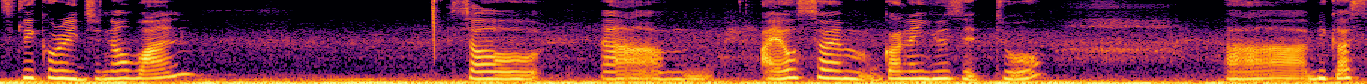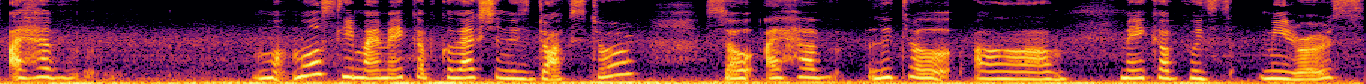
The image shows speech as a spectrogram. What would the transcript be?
sleek original one. So um, I also am gonna use it too uh, because I have mostly my makeup collection is drugstore. So I have little uh, makeup with mirrors.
